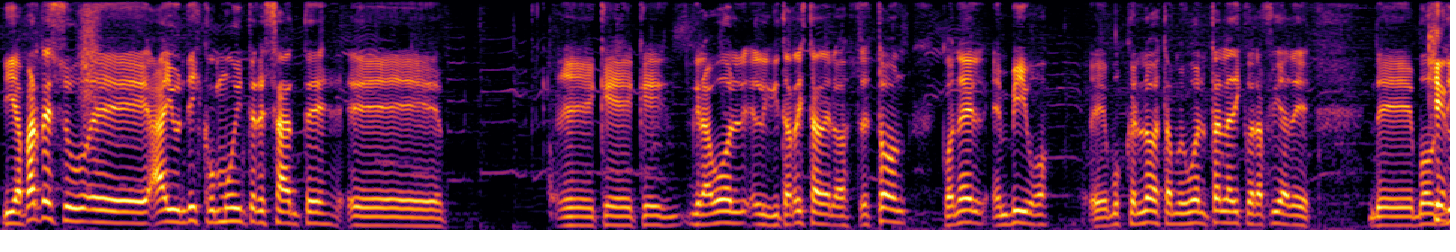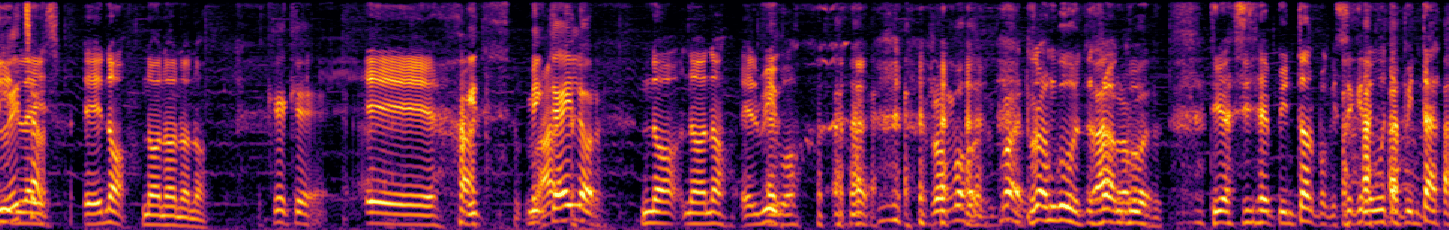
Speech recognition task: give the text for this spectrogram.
Y aparte su, eh, hay un disco muy interesante eh, eh, que, que grabó el, el guitarrista de los Stones con él en vivo. Eh, búsquenlo, está muy bueno. Está en la discografía de, de Bob. Richards? Eh, no, no, no, no, no. ¿Qué, qué? Eh, Mick- ah, Taylor. No, no, no, el vivo. Ron Wood, ¿cuál? Ron Good, Ah, Ron Ron Good. Wood. Te iba a decir el pintor porque sé que le gusta pintar.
